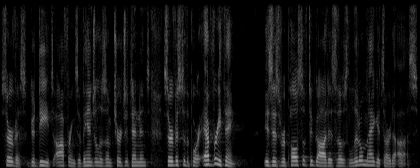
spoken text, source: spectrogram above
service, good deeds, offerings, evangelism, church attendance, service to the poor everything is as repulsive to God as those little maggots are to us.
